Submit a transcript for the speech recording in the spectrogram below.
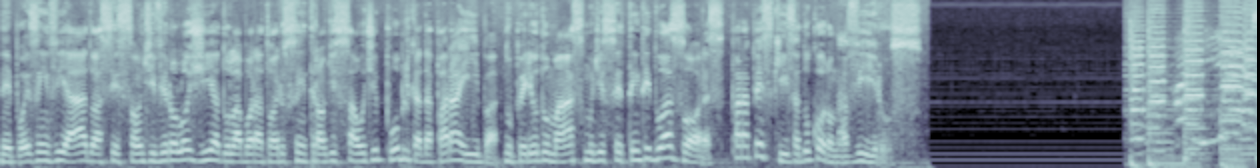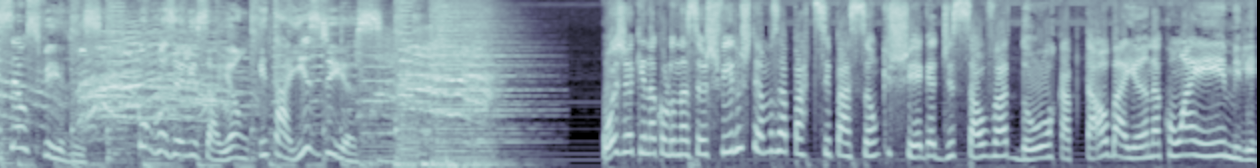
Depois enviado à seção de virologia do Laboratório Central de Saúde Pública da Paraíba, no período máximo de 72 horas, para a pesquisa do coronavírus. Seus filhos, com Roseli Saião e Thaís Dias. Hoje aqui na coluna Seus Filhos temos a participação que chega de Salvador, capital baiana, com a Emily.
